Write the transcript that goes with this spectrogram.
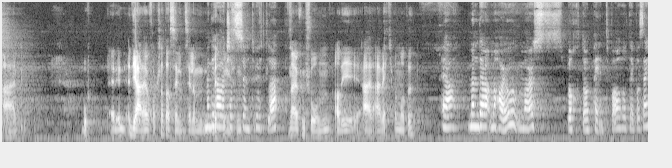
er De er der jo fortsatt, da, selv, selv om Men de har jo ikke et sunt utløp. Nei, funksjonen av de er, er vekk, på en måte. Ja, men det, vi har jo, vi har jo sport og paintball, holdt jeg på å si.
